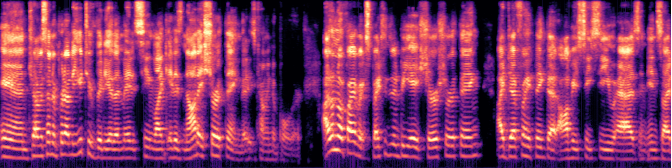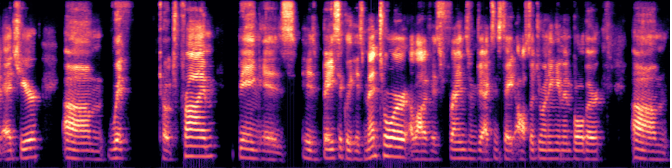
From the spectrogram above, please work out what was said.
And Travis Hunter put out a YouTube video that made it seem like it is not a sure thing that he's coming to Boulder. I don't know if I've expected it to be a sure sure thing. I definitely think that obviously CU has an inside edge here um, with Coach Prime being his his basically his mentor. A lot of his friends from Jackson State also joining him in Boulder. Um,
